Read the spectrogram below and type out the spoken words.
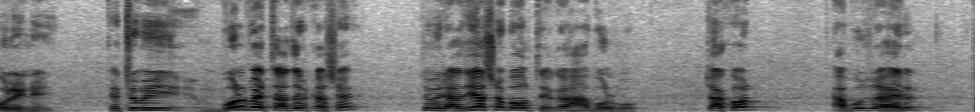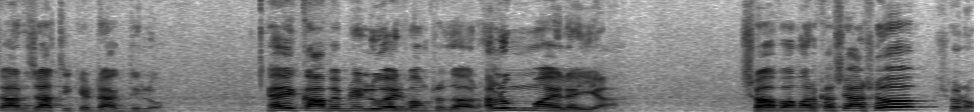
বলি নেই। তা তুমি বলবে তাদের কাছে, তুমি রাজি আছো বলতে? হ্যাঁ বলব। তখন আবু জাহেল তার জাতিকে ডাক দিল। এই কাব এমনি লুয়াইর বংশধর, হালুম্মা এলাইয়া সব আমার কাছে আসো, শোনো।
